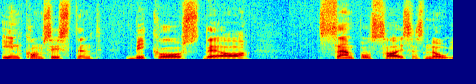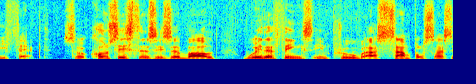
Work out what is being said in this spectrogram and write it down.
inconsistent because there are sample size has no effect. So consistency is about whether things improve as sample size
